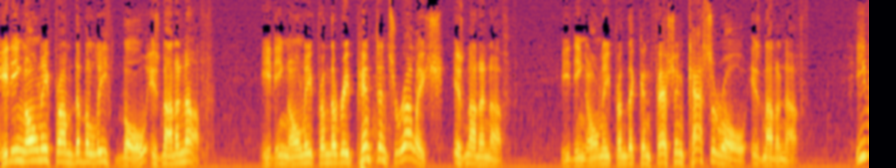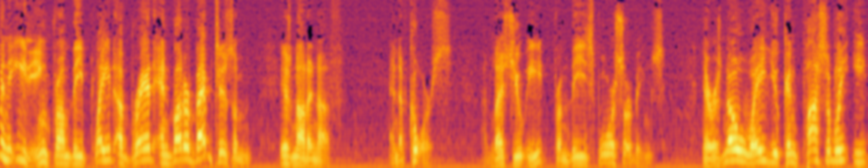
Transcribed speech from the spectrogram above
Eating only from the belief bowl is not enough. Eating only from the repentance relish is not enough. Eating only from the confession casserole is not enough. Even eating from the plate of bread and butter baptism is not enough. And of course, unless you eat from these four servings, there is no way you can possibly eat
